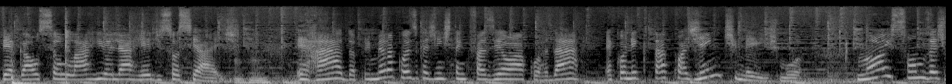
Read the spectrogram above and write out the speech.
pegar o celular e olhar redes sociais. Uhum. Errado, a primeira coisa que a gente tem que fazer ao acordar é conectar com a gente mesmo. Nós somos as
